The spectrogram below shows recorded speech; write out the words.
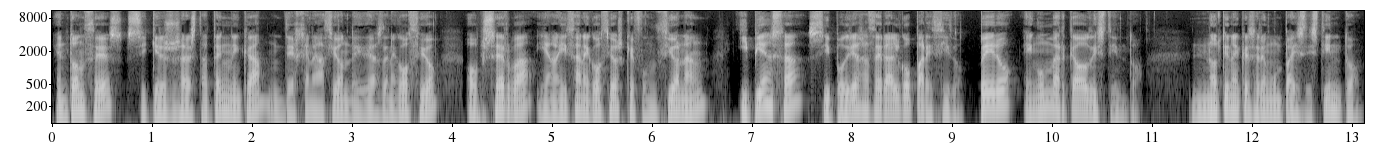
Entonces, si quieres usar esta técnica de generación de ideas de negocio, observa y analiza negocios que funcionan y piensa si podrías hacer algo parecido, pero en un mercado distinto. No tiene que ser en un país distinto,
